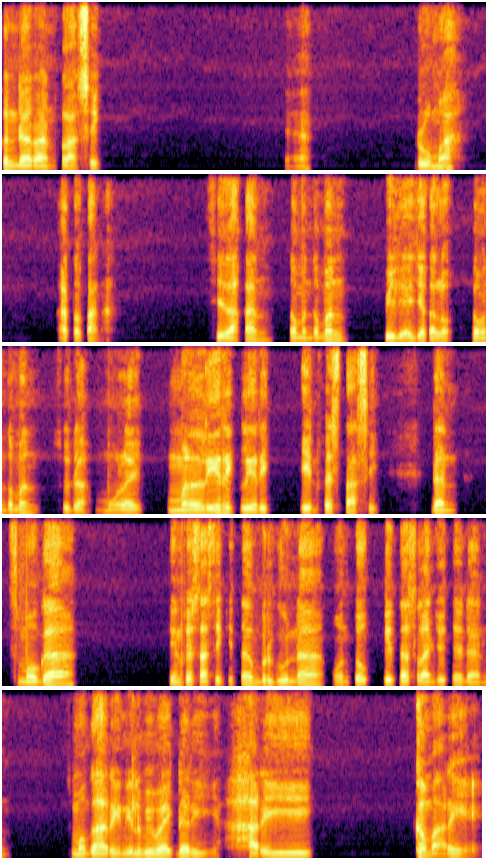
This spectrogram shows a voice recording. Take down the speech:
Kendaraan klasik ya, rumah atau tanah. Silahkan teman-teman pilih aja kalau teman-teman sudah mulai melirik-lirik investasi dan semoga investasi kita berguna untuk kita selanjutnya dan semoga hari ini lebih baik dari hari kemarin.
